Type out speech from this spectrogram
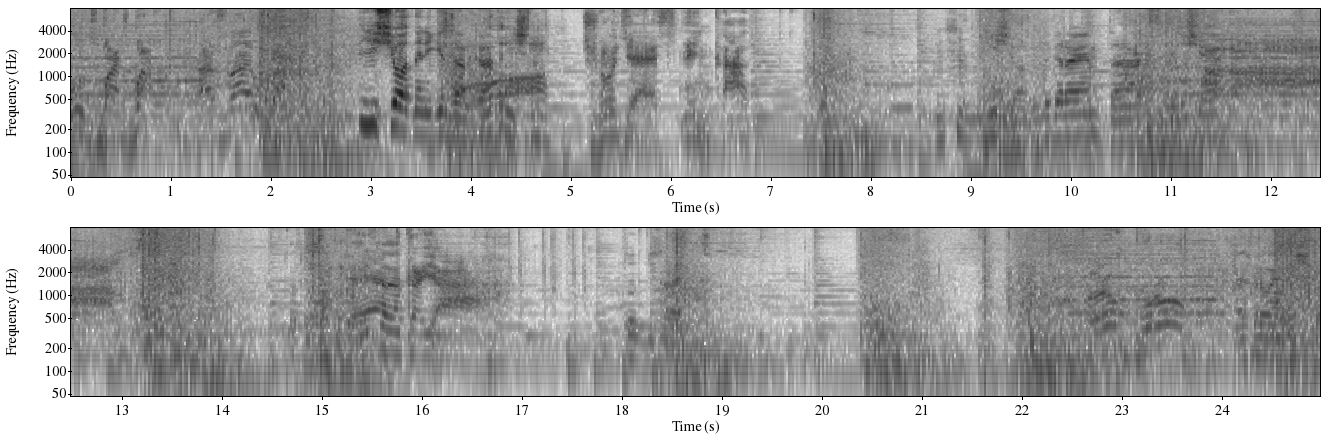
Букс-бакс-бах! Я знаю как! Еще одна легендарка, отлично. Чудесненько! Еще одну добираем. Так, следующая. Тут дубликат. Эткая! Тут без разницы. Открываем еще.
